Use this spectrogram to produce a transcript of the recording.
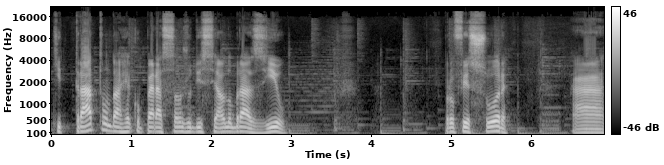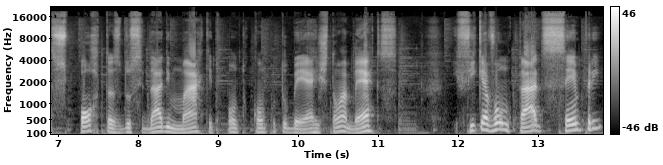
que tratam da recuperação judicial no Brasil. Professora, as portas do cidademarket.com.br estão abertas e fique à vontade sempre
